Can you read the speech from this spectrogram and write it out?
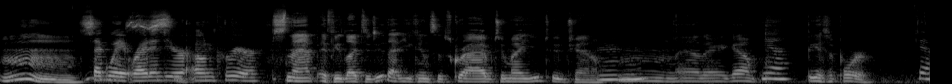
Mmm. Segue it right into your own career. Snap. If you'd like to do that, you can subscribe to my YouTube channel. Mm-hmm. yeah, there you go. Yeah. Be a supporter. Yeah,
